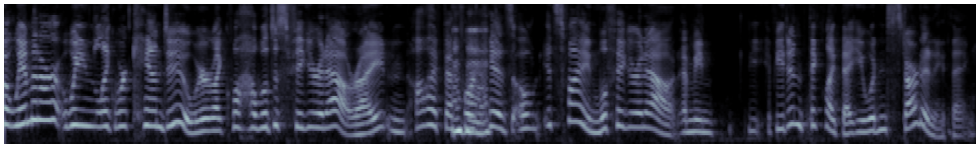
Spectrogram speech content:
but women are we like we're can do we're like well we'll just figure it out right and oh i've got 4 mm-hmm. kids oh it's fine we'll figure it out i mean if you didn't think like that you wouldn't start anything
